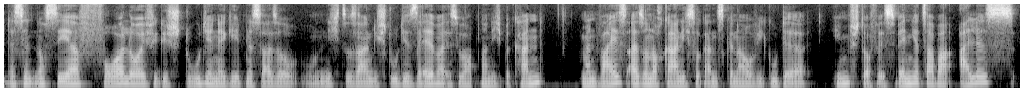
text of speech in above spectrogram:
Das sind noch sehr vorläufige Studienergebnisse. Also um nicht zu sagen, die Studie selber ist überhaupt noch nicht bekannt. Man weiß also noch gar nicht so ganz genau, wie gut der Impfstoff ist. Wenn jetzt aber alles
